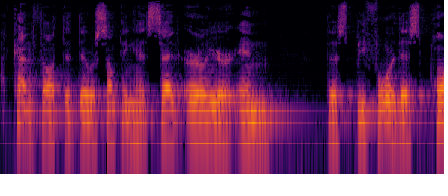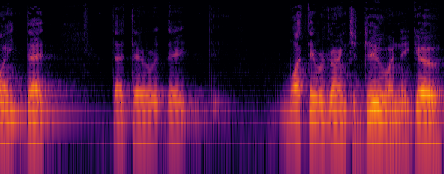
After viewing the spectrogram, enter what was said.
I kind of thought that there was something had said earlier in this, before this point, that, that there they, what they were going to do when they go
